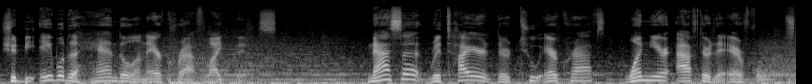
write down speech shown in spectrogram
should be able to handle an aircraft like this. NASA retired their two aircrafts one year after the Air Force.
